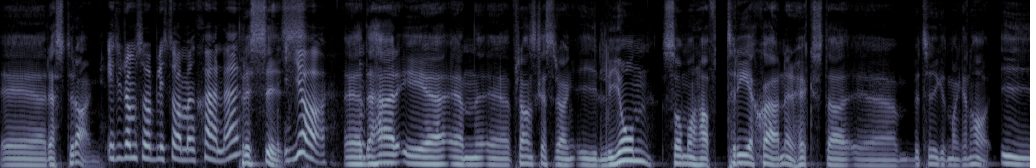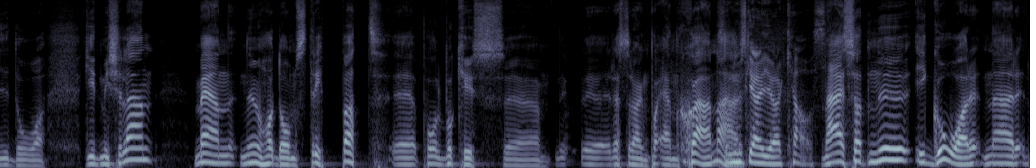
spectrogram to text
eh, restaurang. Är det de som har blivit av med en stjärna? Precis. Ja. Eh, det här är en eh, fransk restaurang i Lyon som har haft tre stjärnor, högsta eh, betyget man kan ha, i då Guide Michelin. Men nu har de strippat eh, Paul Bocuse eh, eh, restaurang på en stjärna så här. nu ska jag göra kaos? Nej, så att nu igår när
